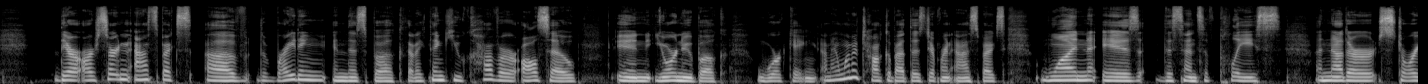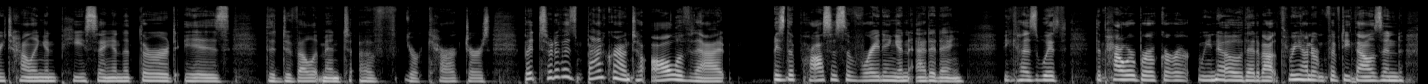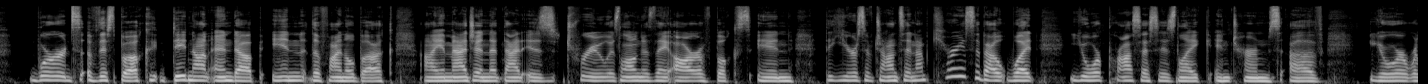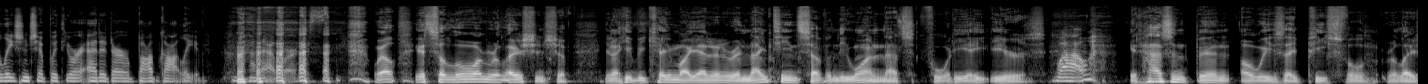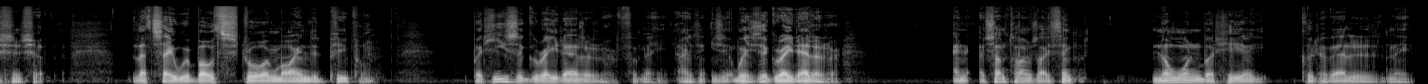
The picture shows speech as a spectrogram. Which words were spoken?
there are certain aspects of the writing in this book that I think you cover also in your new book, Working. And I want to talk about those different aspects. One is the sense of place, another, storytelling and pacing, and the third is the development of your characters. But, sort of as background to all of that, is the process of writing and editing. Because with The Power Broker, we know that about 350,000 words of this book did not end up in the final book. I imagine that that is true as long as they are of books in the years of Johnson. I'm curious about what your process is like in terms of your relationship with your editor, Bob Gottlieb, how that works. well, it's a long relationship. You know, he became my editor in 1971. That's 48 years. Wow. It hasn't been always a peaceful relationship let's say we're both strong minded people, but he's a great editor for me. I think he's, well, he's a great editor. And sometimes I think no one but he could have edited me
